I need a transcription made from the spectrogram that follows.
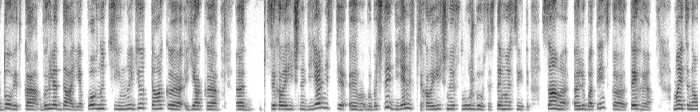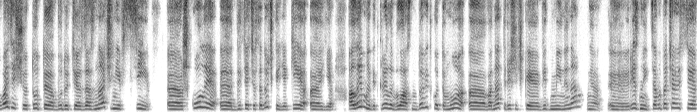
Довідка виглядає повноцінною, так як психологічна діяльність, вибачте, діяльність психологічної служби у системі освіти, саме Люботинська ТГ. Мається на увазі, що тут будуть зазначені всі школи, е, дитячі садочки, які е, є. Але ми відкрили власну довідку, тому е, вона трішечки відмінена, е, е, різниця, вибачаюся,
